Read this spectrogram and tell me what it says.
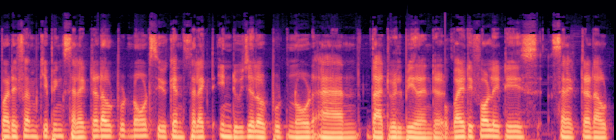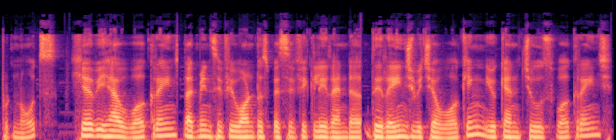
But if I'm keeping selected output nodes, you can select individual output node and that will be rendered. By default, it is selected output nodes. Here we have work range. That means if you want to specifically render the range which you're working, you can choose work range.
